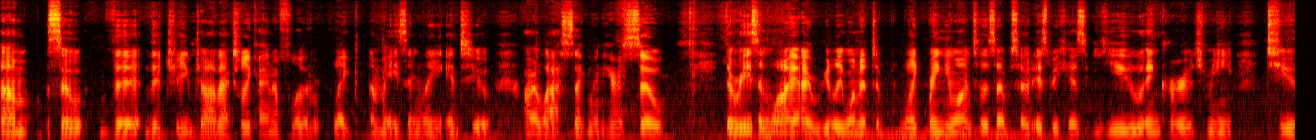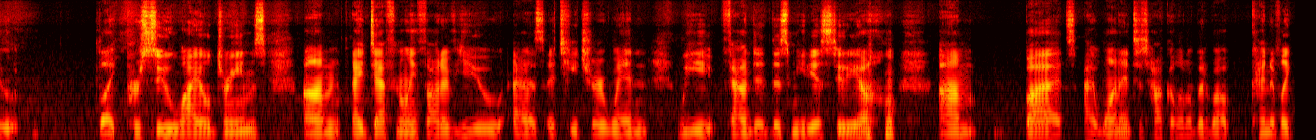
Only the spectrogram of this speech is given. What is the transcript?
Um so the the dream job actually kind of flowed like amazingly into our last segment here. So the reason why i really wanted to like bring you on to this episode is because you encouraged me to like pursue wild dreams. Um, I definitely thought of you as a teacher when we founded this media studio. um, but I wanted to talk a little bit about kind of like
